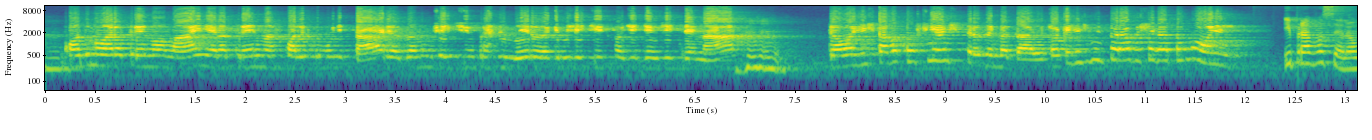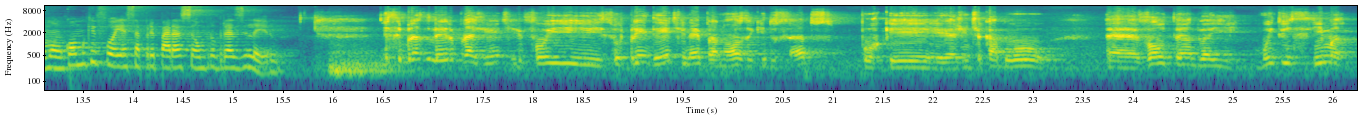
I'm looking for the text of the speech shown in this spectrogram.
Hum. Quando não era treino online, era treino nas quadras comunitárias, dando um jeitinho brasileiro, aquele jeitinho escondidinho de treinar. Então a gente estava confiante de trazer medalha, só que a gente não esperava chegar tão longe. E para você, Leomon, como que foi essa preparação para o brasileiro? Esse brasileiro para a gente foi surpreendente, né, para nós aqui do Santos, porque a gente acabou é, voltando aí muito em cima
